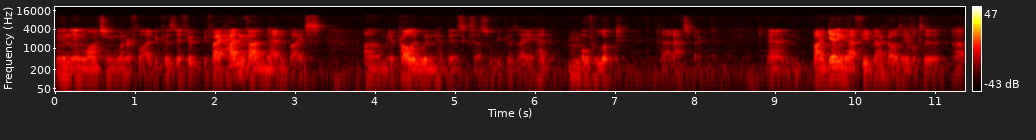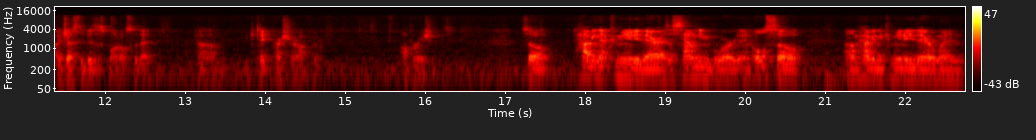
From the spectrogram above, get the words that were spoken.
in, in launching Wonderfly because if it, if I hadn't gotten that advice, um, it probably wouldn't have been successful because I had Mm. overlooked that aspect. And by getting that feedback, I was able to uh, adjust the business model so that um, we could take pressure off of operations. So having that community there as a sounding board, and also um, having the community there when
